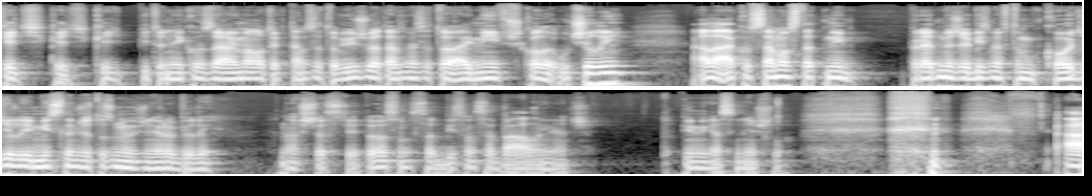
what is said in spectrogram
Keď, keď, keď by to niekoho zaujímalo, tak tam sa to využíva, tam sme sa to aj my v škole učili, ale ako samostatný predmet, že by sme v tom kódili, myslím, že to sme už nerobili. Našťastie, toho som sa, by som sa bál ináč by mi asi nešlo. a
